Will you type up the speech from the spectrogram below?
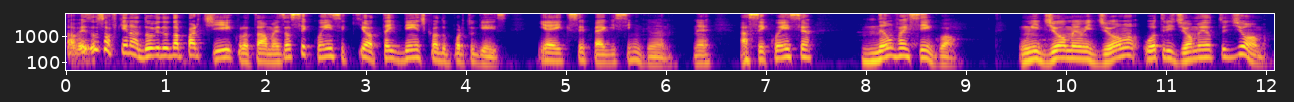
Talvez eu só fiquei na dúvida da partícula tal, mas a sequência aqui, ó, tá idêntica ao do português. E aí que você pega e se engana, né? A sequência não vai ser igual. Um idioma é um idioma, outro idioma é outro idioma.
